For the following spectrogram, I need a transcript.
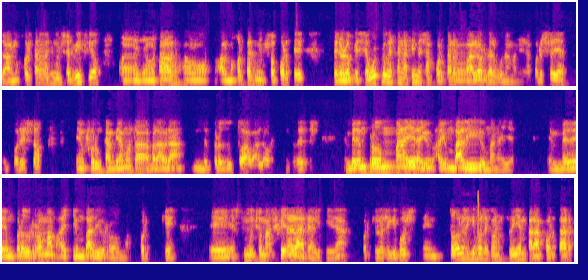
A lo mejor están haciendo un servicio, o a lo mejor están haciendo un soporte, pero lo que seguro que están haciendo es aportar valor de alguna manera. Por eso, ya, por eso en Forum cambiamos la palabra de producto a valor. Entonces, en vez de un product manager, hay un, hay un value manager. En vez de un product roadmap, hay un value roadmap, porque eh, es mucho más fiel a la realidad. Porque los equipos, en, todos los equipos se construyen para aportar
